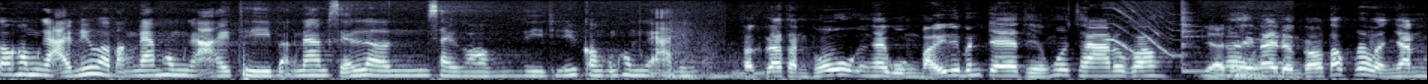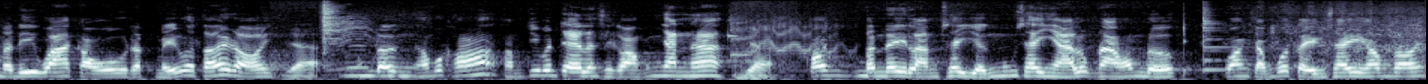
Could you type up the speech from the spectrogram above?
con không ngại Nếu mà bạn Nam không ngại thì bạn Nam sẽ lên Sài Gòn Thì, thì con cũng không ngại Thật ra thành phố ngay quận 7 đi Bến Tre thì không có xa đâu con. Dạ đúng Hiện nay đường cao tốc rất là nhanh và đi qua cầu Rạch Miễu là tới rồi. Dạ. Không đơn, không có khó Thậm chí Bến Tre lên Sài Gòn cũng nhanh ha. Dạ. Có bên đi làm xây dựng muốn xây nhà lúc nào không được. Quan trọng có tiền xây không thôi.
